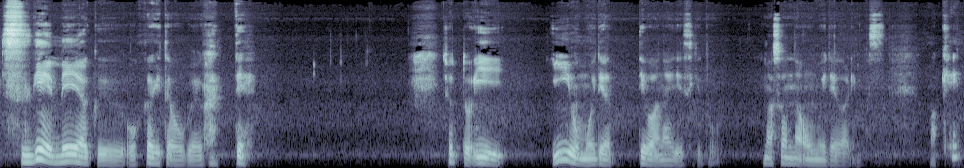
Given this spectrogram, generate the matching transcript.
すげえ迷惑をかけた覚えがあってちょっといいいい思い出ではないですけどまあそんな思い出があります、まあ、結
